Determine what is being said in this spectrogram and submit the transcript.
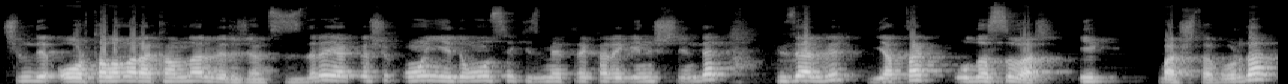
şimdi ortalama rakamlar vereceğim sizlere. Yaklaşık 17-18 metrekare genişliğinde güzel bir yatak odası var. İlk başta burada.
